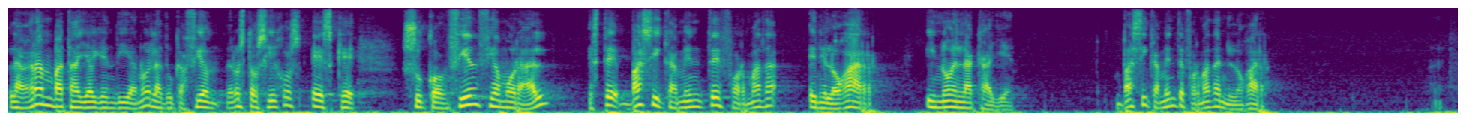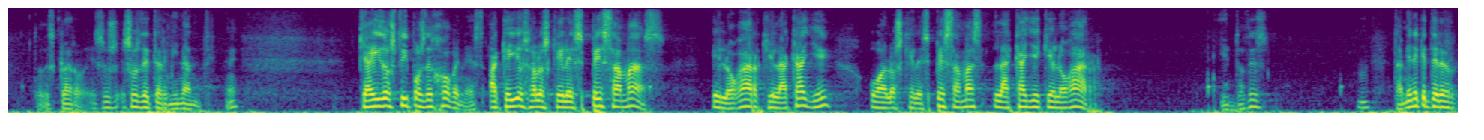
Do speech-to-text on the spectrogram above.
la gran batalla hoy en día ¿no? en la educación de nuestros hijos es que su conciencia moral esté básicamente formada en el hogar y no en la calle. Básicamente formada en el hogar. Entonces, claro, eso es, determinante. ¿eh? Que hay dos tipos de jóvenes, aquellos a los que les pesa más el hogar que la calle o a los que les pesa más la calle que el hogar. Y entonces, también hay que tener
